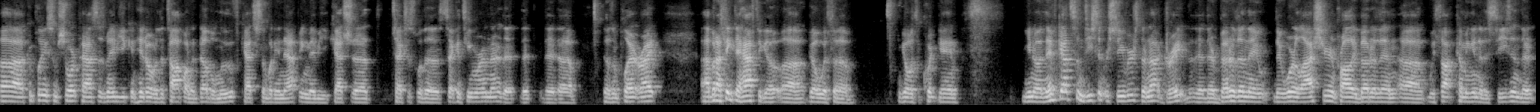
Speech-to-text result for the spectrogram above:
uh, completing some short passes, maybe you can hit over the top on a double move, catch somebody napping. Maybe you catch uh, Texas with a second teamer in there that that that uh, doesn't play it right. Uh, but I think they have to go uh, go with a go with a quick game. You know, and they've got some decent receivers. They're not great. They're better than they they were last year, and probably better than uh, we thought coming into the season. They're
